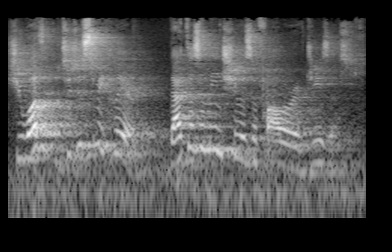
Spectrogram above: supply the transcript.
She wasn't, so just to be clear, that doesn't mean she was a follower of Jesus.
